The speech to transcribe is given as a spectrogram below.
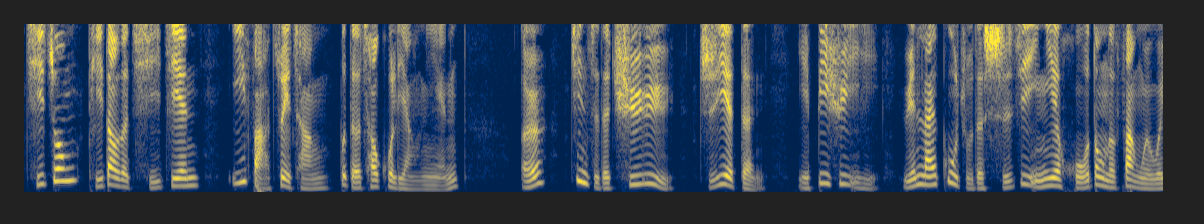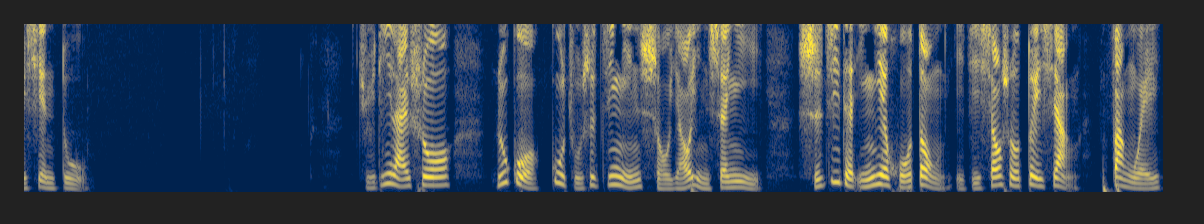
其中提到的期间，依法最长不得超过两年，而禁止的区域、职业等，也必须以原来雇主的实际营业活动的范围为限度。举例来说，如果雇主是经营手摇饮生意，实际的营业活动以及销售对象范围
